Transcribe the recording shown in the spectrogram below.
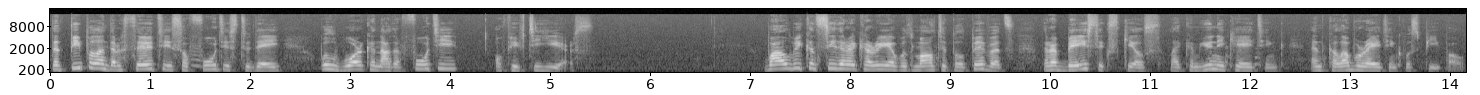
that people in their 30s or 40s today will work another 40 or 50 years. While we consider a career with multiple pivots, there are basic skills like communicating and collaborating with people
